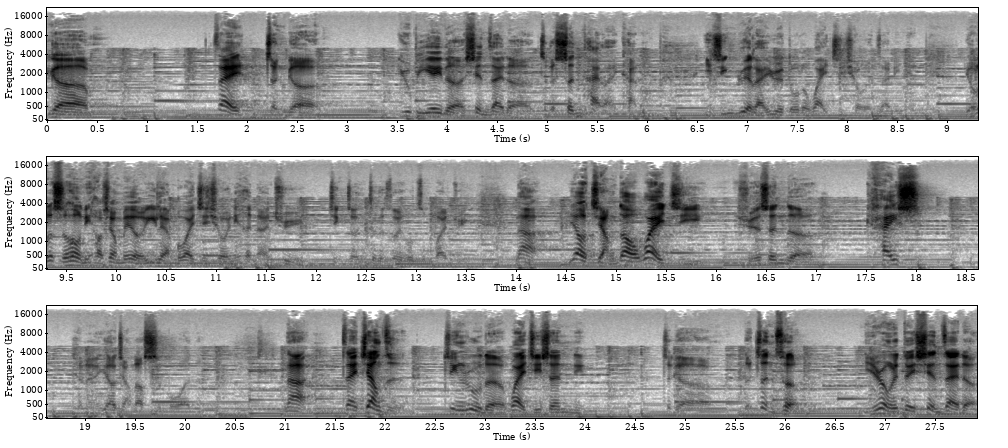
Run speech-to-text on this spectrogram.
个在整个 UBA 的现在的这个生态来看，已经越来越多的外籍球员在里面。有的时候你好像没有一两个外籍球员，你很难去竞争这个最后总冠军。那要讲到外籍学生的开始，可能要讲到史伯恩了。那在这样子进入的外籍生，你这个的政策，你认为对现在的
